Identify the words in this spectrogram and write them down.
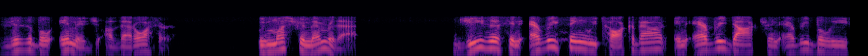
visible image of that author. We must remember that. Jesus, in everything we talk about, in every doctrine, every belief,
